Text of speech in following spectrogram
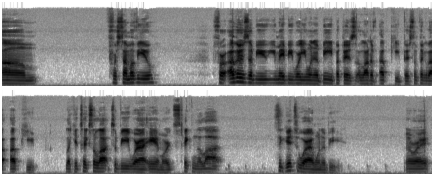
Um, for some of you, for others of you, you may be where you want to be, but there's a lot of upkeep. There's something about upkeep. Like it takes a lot to be where I am, or it's taking a lot to get to where I want to be. Alright?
